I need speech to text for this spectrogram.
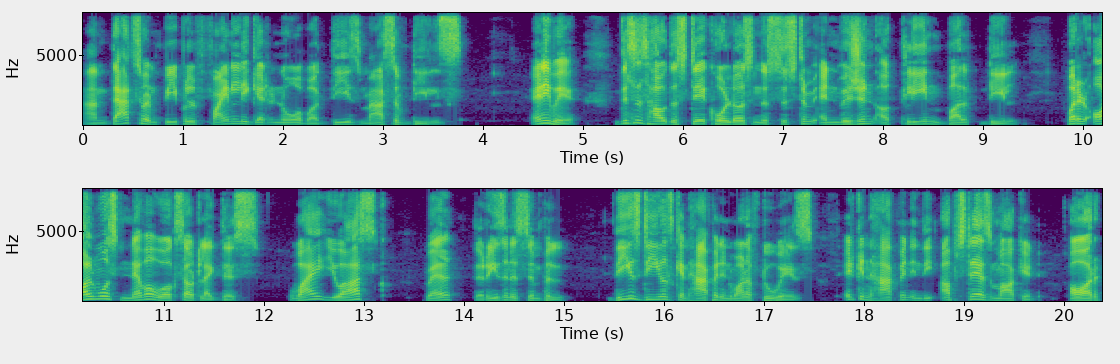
and that's when people finally get to know about these massive deals. Anyway, this is how the stakeholders in the system envision a clean bulk deal. But it almost never works out like this. Why, you ask? Well, the reason is simple. These deals can happen in one of two ways. It can happen in the upstairs market, or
